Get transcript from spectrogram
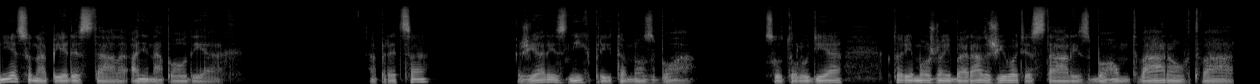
Nie sú na piedestále ani na pódiách. A predsa žiari z nich prítomnosť Boha. Sú to ľudia, ktorí možno iba raz v živote stáli s Bohom tvárou v tvár.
